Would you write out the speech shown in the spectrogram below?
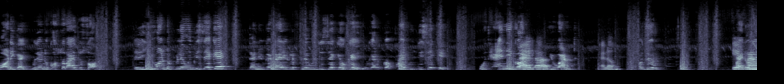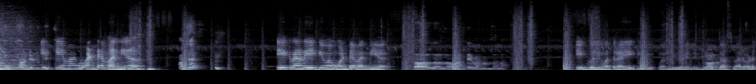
body guys बुझ्यौ नि कस्तो लाग्यो त्यो सर्ट यदि you want to play with this AK then you can directly play with this AK okay you can fight with this AK with any gun. You want hello हजुर। एक राउन्ड हन्ड्रेड रुपिस एकेमा वान टाइम भन्ने हो हजुर एक राउन्ड एकेमा वान टाइम भन्ने हो ल ल ल वान टाइम भनौँ ल ल एक गोली मात्र है एक भन्ने मैले फेरि। दस बाह्रवटा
